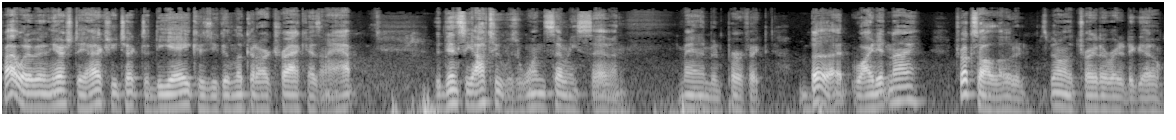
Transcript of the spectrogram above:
Probably would have been yesterday. I actually checked the DA because you can look at our track as an app. The density altitude was 177 man, it'd been perfect. But why didn't I? Truck's all loaded. It's been on the trailer ready to go.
